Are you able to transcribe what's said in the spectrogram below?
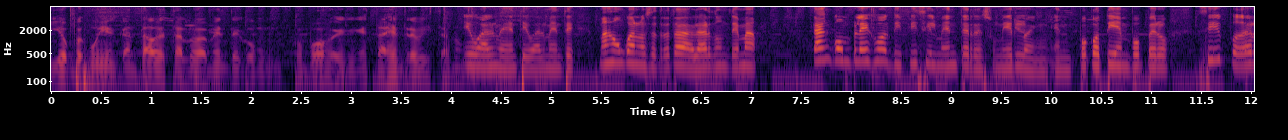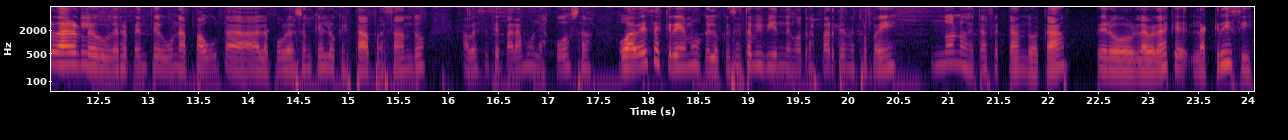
yo pues muy encantado de estar nuevamente con, vos en estas entrevistas. Igualmente, igualmente. Más aún cuando se trata de hablar de un tema tan complejo, difícilmente resumirlo en, poco tiempo, pero sí poder darle de repente una pauta a la población qué es lo que está pasando. A veces separamos las cosas o a veces creemos que lo que se está viviendo en otras partes de nuestro país no nos está afectando acá, pero la verdad es que la crisis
